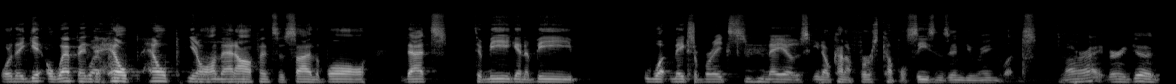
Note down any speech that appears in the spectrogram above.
or they get a weapon, to help help you know on that offensive side of the ball. That's to me going to be what makes or breaks Mhm. Mayo's you know kind of first couple seasons in New England. All right, very good.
